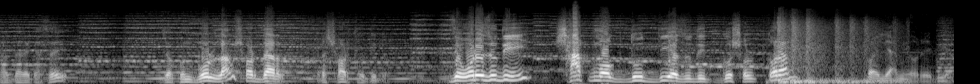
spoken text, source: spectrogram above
সর্দারের কাছে যখন বললাম, সর্দার একটা শর্ত দিল যে ওরে যদি সাত মগ দুধ দিয়ে যদি গোসল করান, তাহলে আমি ওরে বিয়া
